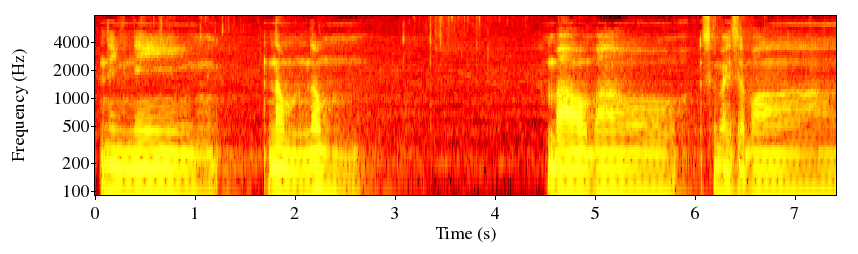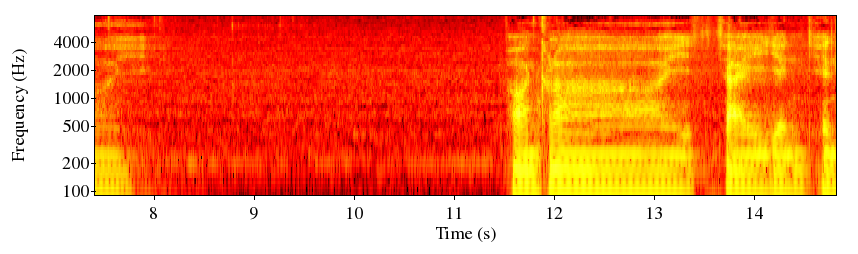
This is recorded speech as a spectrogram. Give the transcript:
ๆ นิ่งๆ นุ่มๆ เบาๆ สบายๆ ผ่อนคลายใจเย็นเย็น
